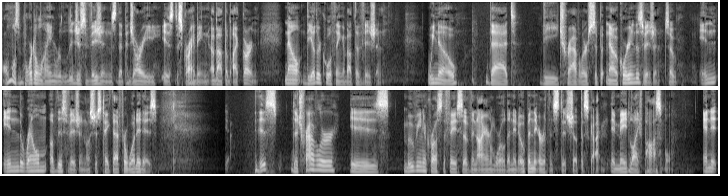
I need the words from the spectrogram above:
almost borderline religious visions that Pujari is describing about the Black Garden. Now, the other cool thing about the vision we know that the traveler now according to this vision so in in the realm of this vision let's just take that for what it is. Yeah. This the traveler is moving across the face of an iron world and it opened the earth and stitched shut the sky. It made life possible. And it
